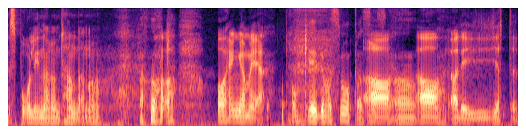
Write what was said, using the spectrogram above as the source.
spålina runt handen och, och, och hänga med. Okej, okay, det var så pass? Ja, alltså. ja. ja, det är jätte,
